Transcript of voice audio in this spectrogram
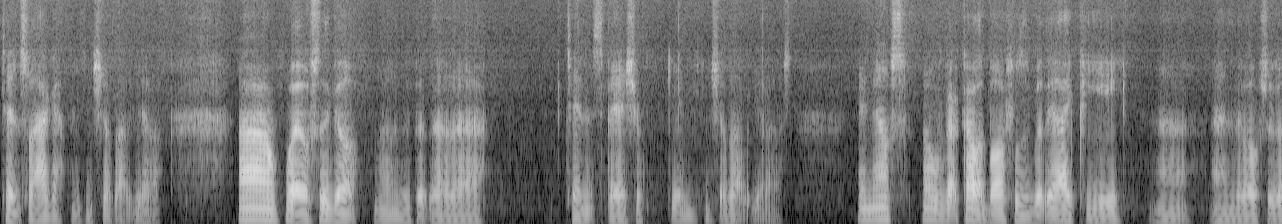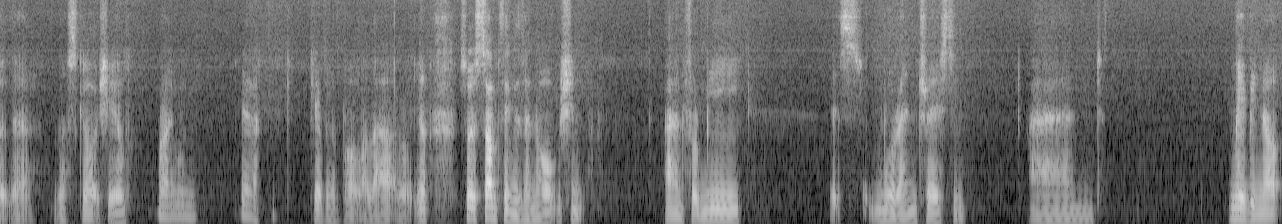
Tennent's lager. You can shove that. Yeah. Uh, what else have they got? Uh, they've got their uh, Tennent special. Again, you can shove that with your ass. Anything else? Oh, we've got a couple of bottles. We've got the IPA. Uh, and they've also got the the Scotch Ale. Right, well, yeah, give it a bottle of that. Or, you know, so it's something as an option, and for me, it's more interesting, and maybe not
